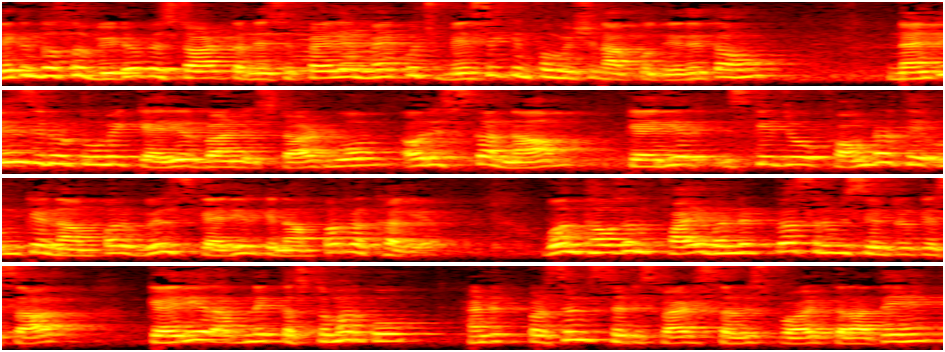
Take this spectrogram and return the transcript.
लेकिन दोस्तों वीडियो को स्टार्ट करने से पहले मैं कुछ बेसिक इन्फॉर्मेशन आपको दे देता हूँ। 1902 में कैरियर ब्रांड स्टार्ट हुआ और इसका नाम कैरियर, इसके जो फाउंडर थे उनके नाम पर विल्स कैरियर के नाम पर रखा गया। 1500 प्लस सर्विस सेंटर के साथ कैरियर अपने कस्टमर को 100 परसेंट सेटिस्फाइड सर्विस प्रोवाइड कराते हैं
